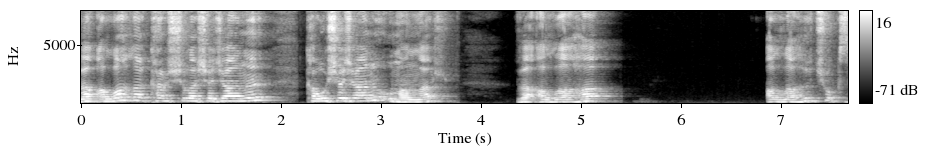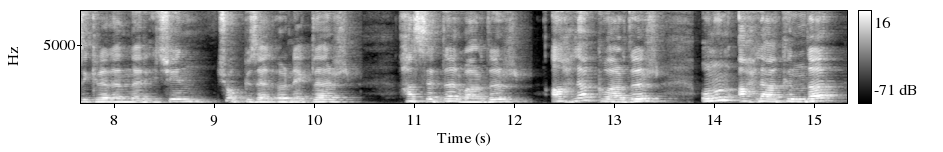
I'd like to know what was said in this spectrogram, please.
ve Allah'la karşılaşacağını, kavuşacağını umanlar ve Allah'a Allah'ı çok zikredenler için çok güzel örnekler, hasletler vardır, ahlak vardır. Onun ahlakında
